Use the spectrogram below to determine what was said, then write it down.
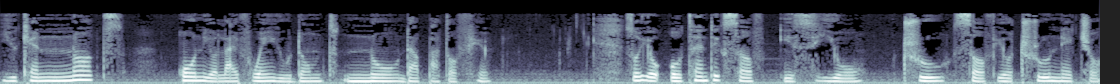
You cannot own your life when you don't know that part of you. So, your authentic self is your true self, your true nature,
